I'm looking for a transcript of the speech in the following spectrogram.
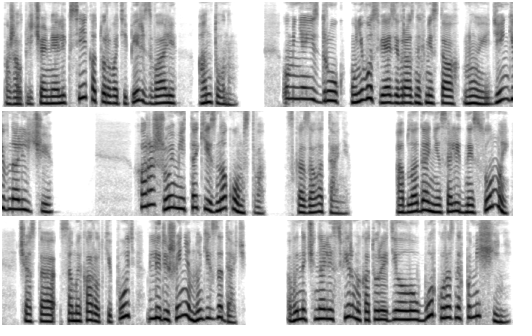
пожал плечами Алексей, которого теперь звали Антоном. У меня есть друг, у него связи в разных местах, ну и деньги в наличии. Хорошо иметь такие знакомства, сказала Таня. Обладание солидной суммой часто самый короткий путь для решения многих задач. Вы начинали с фирмы, которая делала уборку разных помещений.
